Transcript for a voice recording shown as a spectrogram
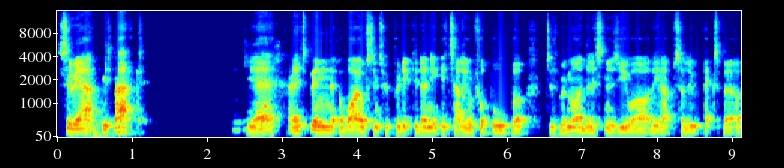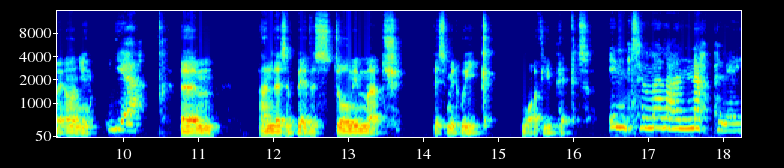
Serie A is back. Yeah, and it's been a while since we predicted any Italian football, but just remind the listeners you are the absolute expert of it, aren't you? Yeah. Um, and there's a bit of a stormy match this midweek. What have you picked? Inter Milan Napoli.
